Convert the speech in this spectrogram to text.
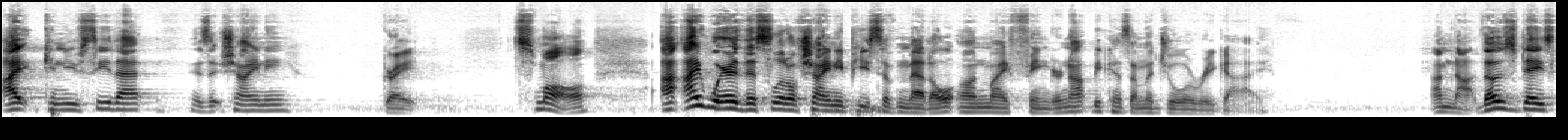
I, can you see that? Is it shiny? Great. small. I, I wear this little shiny piece of metal on my finger, not because I'm a jewelry guy. I'm not. Those days,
